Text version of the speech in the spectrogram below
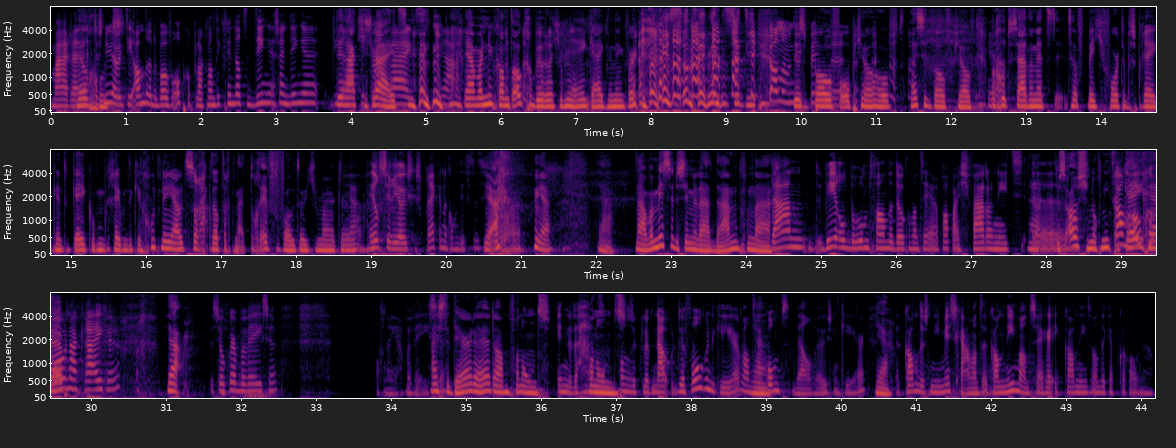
Maar eh, dus goed. nu heb ik die andere erbovenop geplakt. Want ik vind dat de dingen zijn dingen die, Die raak je kwijt. Ja, ja, maar nu kan het ook gebeuren dat je om je heen kijkt... en denkt, waar, waar is dat ding? En dan zit hij dus niet vinden. boven op je hoofd. Hij zit boven op je hoofd. Ja. Maar goed, we zaten net het een beetje voor te bespreken. En toen keek ik op een gegeven moment een keer goed naar jou. Toen zag Ja. ik dat. dacht, nou, toch even een fotootje maken. Ja, heel serieus gesprek en dan komt dit. Ja. voor. ja. ja. Nou, we missen dus inderdaad Daan vandaag. Daan, wereldberoemd van de documentaire Papa is je vader niet. Ja, Eh, dus als je nog niet kan ook hebt... corona krijgen. Ja, is ook weer bewezen. Of nou ja, bewezen. Hij is de derde hè, dan van ons. Inderdaad, van ons. onze club. Nou, de volgende keer, want Ja. hij komt wel heus een keer. Ja. Het kan dus niet misgaan, want er kan niemand zeggen... ik kan niet, want ik heb corona.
